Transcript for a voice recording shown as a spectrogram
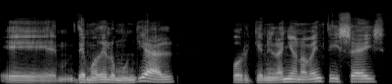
eh, de modelo mundial, porque en el año 96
